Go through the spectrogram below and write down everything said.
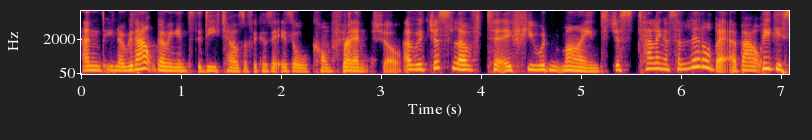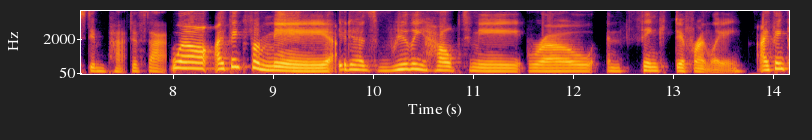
And, you know, without going into the details of because it is all confidential, right. I would just love to, if you wouldn't mind, just telling us a little bit about biggest impact of that. Well, I think for me, it has really helped me grow and think differently. I think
